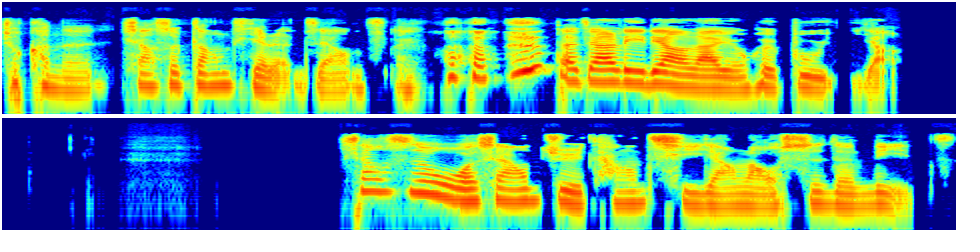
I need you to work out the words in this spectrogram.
就可能像是钢铁人这样子，大家力量来源会不一样。像是我想举唐启阳老师的例子，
